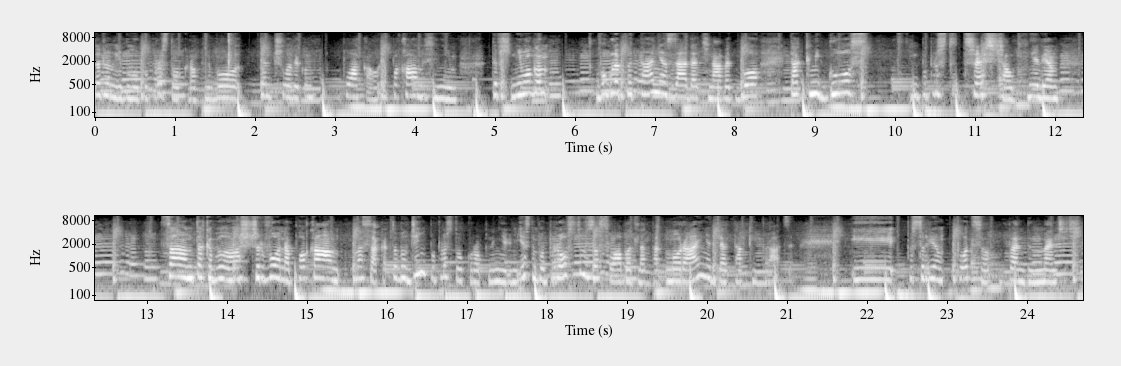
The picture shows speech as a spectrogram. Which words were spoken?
to dla mnie było po prostu okropne, bo ten człowiek, on płakał, ja płakałam z nim. Też nie mogłam w ogóle pytania zadać nawet, bo tak mi głos po prostu trzeszczał, nie wiem. Całam taka była aż czerwona, płakałam, masakra. To był dzień po prostu okropny, nie wiem. Jestem po prostu za słaba dla moralnie dla takiej pracy. I postanowiłam, po co będę męczyć się.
